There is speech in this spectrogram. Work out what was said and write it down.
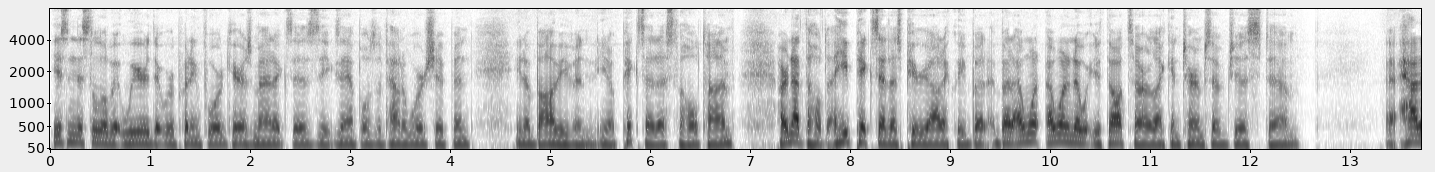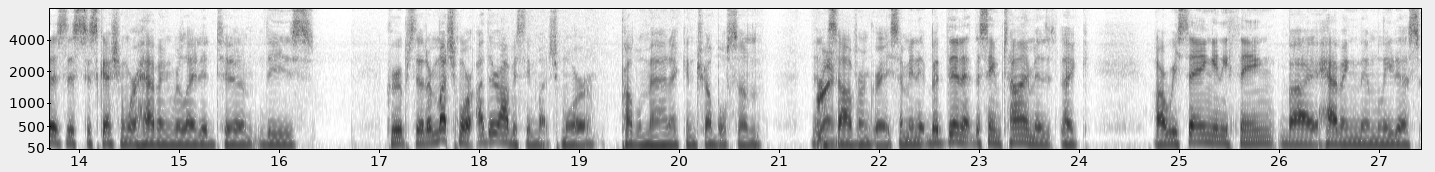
isn't this a little bit weird that we're putting forward charismatics as the examples of how to worship? And you know bob even you know picks at us the whole time. Or not the whole time he picks at us periodically but but i want i want to know what your thoughts are like in terms of just um, uh, how does this discussion we're having related to these groups that are much more. They're obviously much more problematic and troublesome than Right. Sovereign Grace. I mean, it, but then at the same time, is like, are we saying anything by having them lead us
